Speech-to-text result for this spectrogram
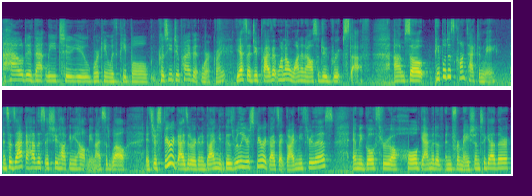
how did that lead to you working with people? Because you do private work, right? Yes, I do private one on one and I also do group stuff. Um, so people just contacted me and said, Zach, I have this issue. How can you help me? And I said, Well, it's your spirit guides that are going to guide me because really your spirit guides that guide me through this. And we go through a whole gamut of information together.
